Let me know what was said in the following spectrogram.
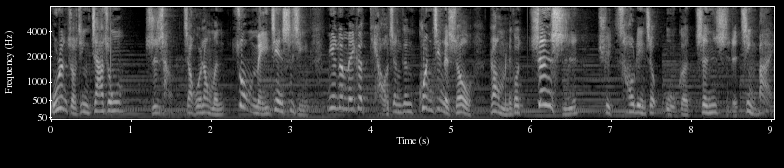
无论走进家中。职场教会让我们做每一件事情，面对每一个挑战跟困境的时候，让我们能够真实去操练这五个真实的敬拜。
